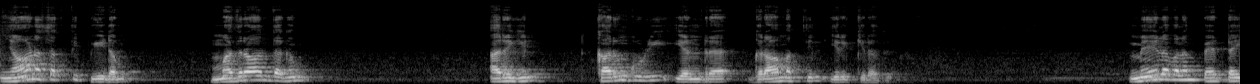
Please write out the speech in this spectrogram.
ஞானசக்தி பீடம் மதுராந்தகம் அருகில் கருங்குழி என்ற கிராமத்தில் இருக்கிறது. மேலவலம்பேட்டை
